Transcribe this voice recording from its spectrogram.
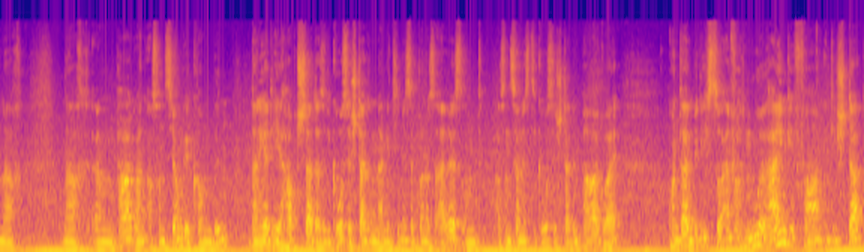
nach nach ähm, Paraguay und Asunción gekommen bin. Dann hier die Hauptstadt, also die große Stadt in Argentinien ist ja Buenos Aires und Asunción ist die große Stadt in Paraguay. Und dann bin ich so einfach nur reingefahren in die Stadt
